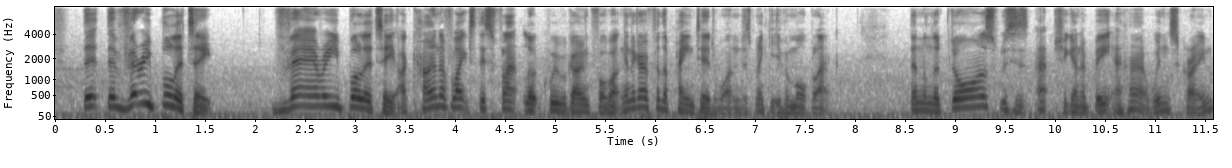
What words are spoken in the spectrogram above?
they're, they're very bullety. Very bullety. I kind of liked this flat look we were going for, but I'm going to go for the painted one. Just make it even more black. Then on the doors, this is actually going to be, aha, windscreen.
